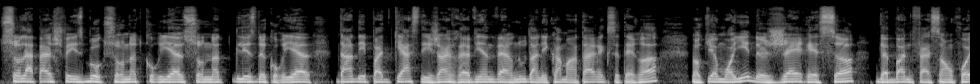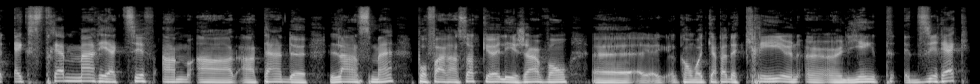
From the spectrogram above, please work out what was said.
sur la page Facebook, sur notre courriel, sur notre liste de courriels, dans des podcasts. Les gens reviennent vers nous dans les commentaires, etc. Donc, il y a moyen de gérer ça de bonne façon. Faut être extrêmement réactif en, en, temps de lancement pour faire en sorte que les gens vont, euh, qu'on va être capable de créer un, lien direct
